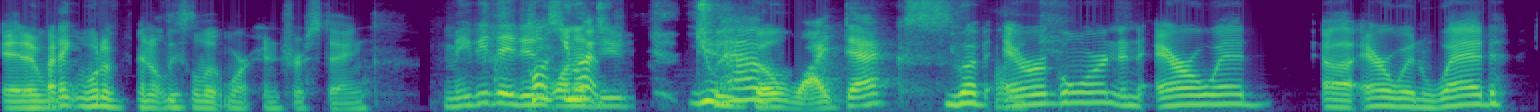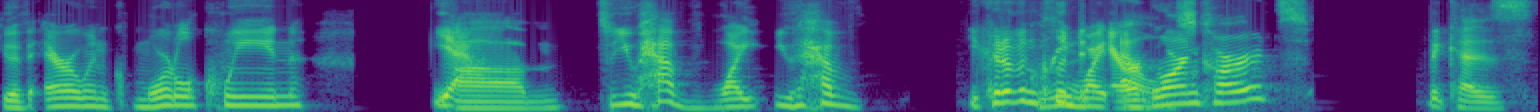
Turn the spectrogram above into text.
it But I- would have been at least a little bit more interesting. maybe they didn't want to have- do you two have- go wide decks. You have like- Aragorn and Arrowed, uh, Arwen Wed. You have Arwen Mortal Queen. Yeah, Um, so you have white. You have you could have included white Aragorn elves. cards because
